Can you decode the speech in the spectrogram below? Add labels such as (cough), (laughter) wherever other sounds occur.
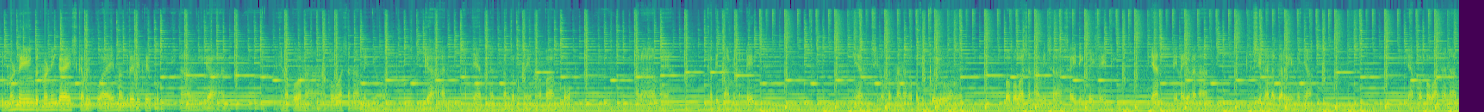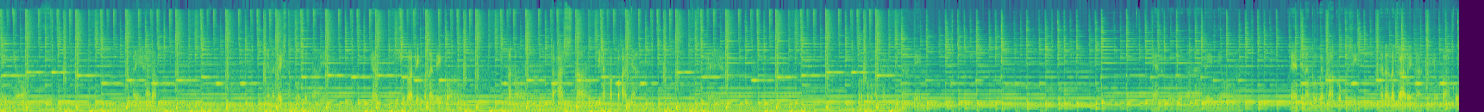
Good morning, good morning guys. Kami po ay magre-repair po ng higaan. Ayun na po, nabawasan namin yung higaan. At ayan, pinatatanggal ko na yung mga pako para may kabit namin ulit. Ayan, sinukat na ng kapatid ko yung babawasan namin sa siding by siding. Ayan, tinayo na na sila lagarin na niya. Ayan, babawasan namin yung susukatin ko na din kung anong taas ng pinakapaa niya. Ayan. Babawasan din natin. Yan, naputol na natin yung Ayan, tinanggal ko yung pako kasi nalalagarin natin yung pako.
